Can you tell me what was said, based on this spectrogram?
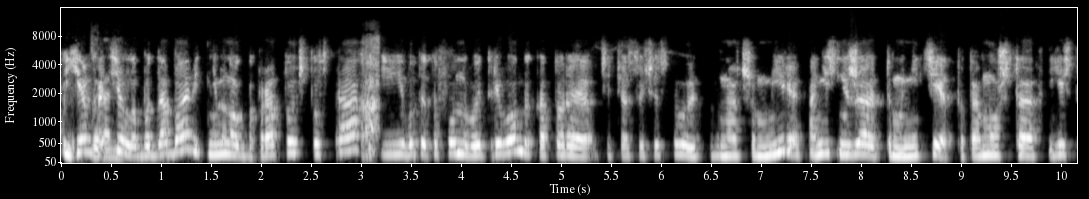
Я бы хотела бы добавить немного про то, что страх и вот эта фоновая тревога, которая сейчас существует в нашем мире, они снижают иммунитет, потому что есть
